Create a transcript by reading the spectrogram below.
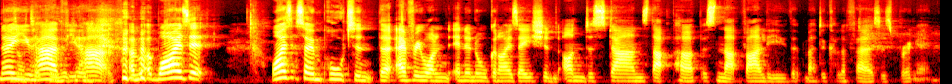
No, you have. You have. um, why is it? Why is it so important that everyone in an organisation understands that purpose and that value that medical affairs is bringing?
